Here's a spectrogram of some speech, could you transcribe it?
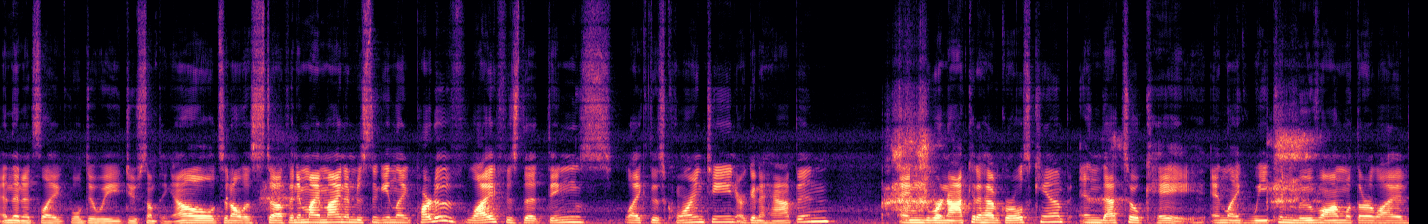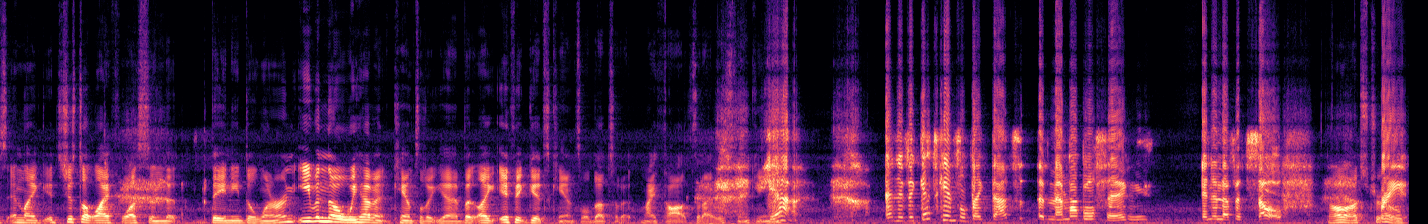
And then it's like, well, do we do something else and all this stuff? And in my mind, I'm just thinking like, part of life is that things like this quarantine are gonna happen, and we're not gonna have girls camp, and that's okay. And like, we can move on with our lives, and like, it's just a life lesson that they need to learn, even though we haven't canceled it yet. But like, if it gets canceled, that's what it, my thoughts that I was thinking. Yeah. And if it gets canceled, like that's a memorable thing in and of itself. Oh, that's true. Right?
